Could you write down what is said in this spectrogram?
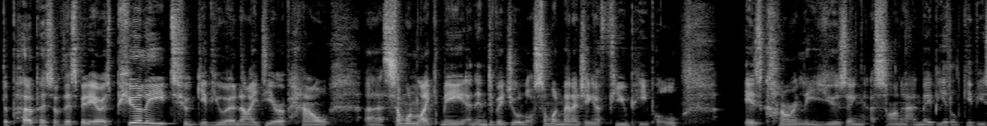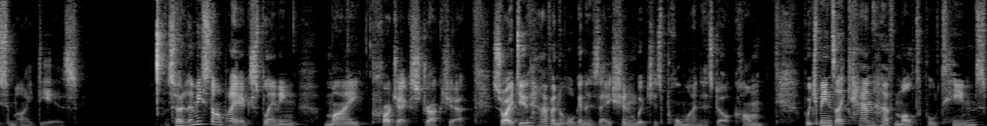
The purpose of this video is purely to give you an idea of how uh, someone like me, an individual, or someone managing a few people, is currently using Asana and maybe it'll give you some ideas. So let me start by explaining my project structure. So I do have an organization, which is paulminors.com, which means I can have multiple teams.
